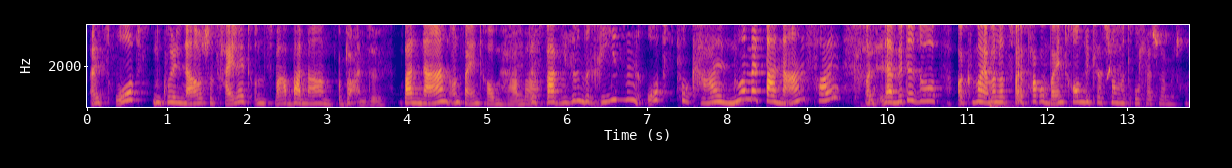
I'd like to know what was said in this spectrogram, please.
als Obst ein kulinarisches Highlight und zwar Bananen. Wahnsinn. Bananen und Weintrauben. Hammer. Das war wie so ein riesen Obstpokal, nur mit Bananen voll. Und in der Mitte so, oh, guck mal, immer nur zwei Packungen Weintrauben, die klatschen noch mit drauf. Klatsch noch mit drauf.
